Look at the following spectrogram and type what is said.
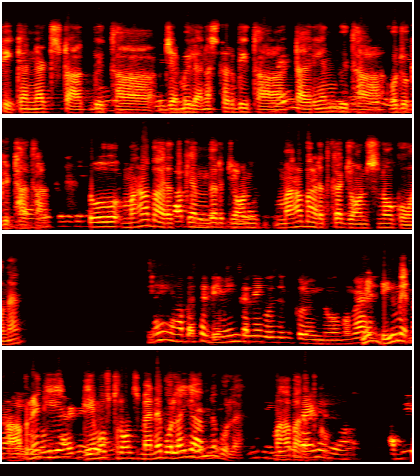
ठीक है नेट स्टार्क भी था जेमी लेनेस्टर भी था टायरियन भी था वो जो गिठा था। तो महाभारत के अंदर जॉन महाभारत का जॉन स्नो कौन है? नहीं आप ऐसे डीमिंग करने की कोशिश करो इन लोगों को। मैं नहीं डी में मैं आपने किया की है गेम ऑफ़ थ्रोन्स मैंने बोला या आपने बोला है? महाभारत को। अभी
